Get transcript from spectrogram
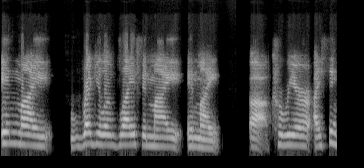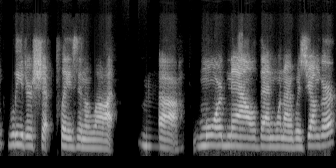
in my regular life in my in my uh, career i think leadership plays in a lot mm. uh, more now than when i was younger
